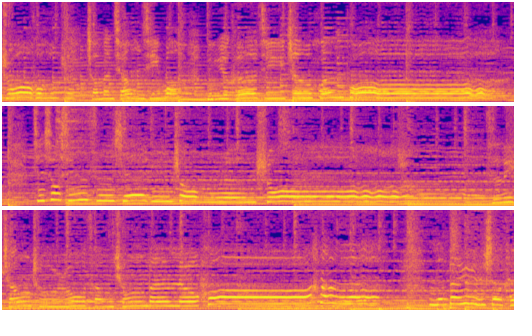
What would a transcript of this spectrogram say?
酌，长满腔寂寞，明月可几真魂魄？今宵心思写与众人说，字里唱出如苍穹般辽阔。蓝白玉山河，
